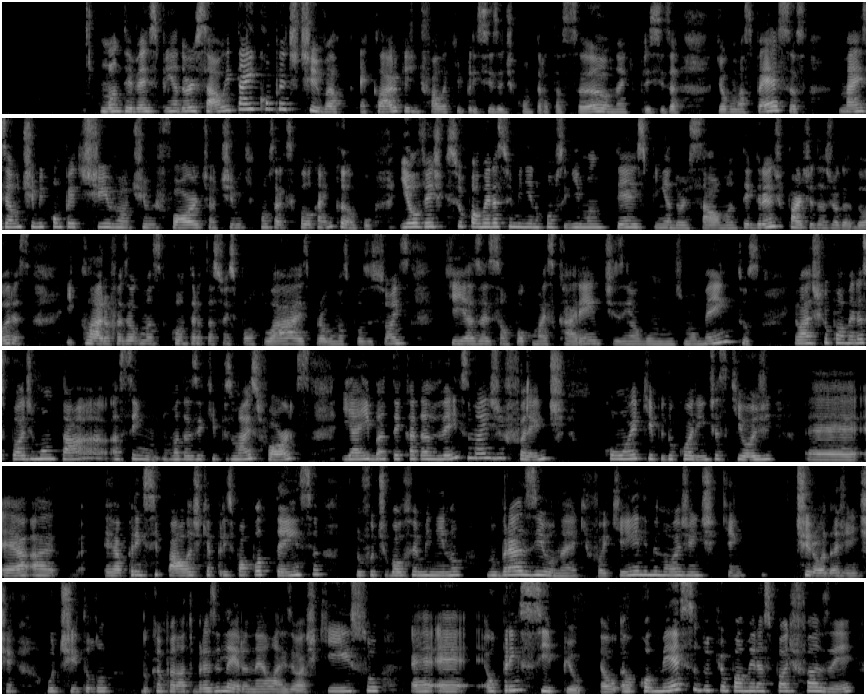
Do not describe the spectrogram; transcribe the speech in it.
manteve a espinha dorsal e tá aí competitiva. É claro que a gente fala que precisa de contratação, né, que precisa de algumas peças, mas é um time competitivo, é um time forte, é um time que consegue se colocar em campo. E eu vejo que se o Palmeiras feminino conseguir manter a espinha dorsal, manter grande parte das jogadoras, e claro, fazer algumas contratações pontuais para algumas posições que às vezes são um pouco mais carentes em alguns momentos, eu acho que o Palmeiras pode montar assim uma das equipes mais fortes e aí bater cada vez mais de frente com a equipe do Corinthians que hoje é, é a, é a principal, acho que é a principal potência do futebol feminino no Brasil, né? Que foi quem eliminou a gente, quem tirou da gente o título do Campeonato Brasileiro, né, Lais? Eu acho que isso é, é, é o princípio, é o, é o, começo do que o Palmeiras pode fazer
